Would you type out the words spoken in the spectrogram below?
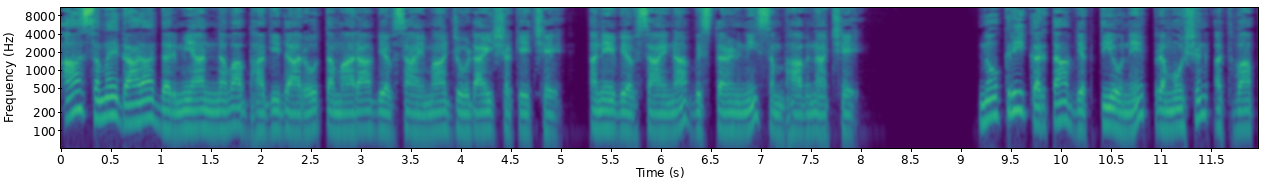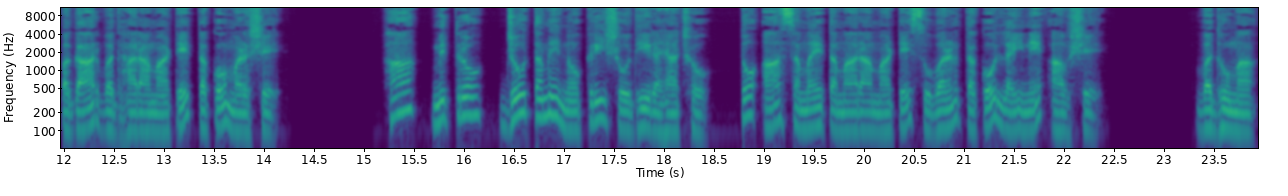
આ સમયગાળા દરમિયાન નવા ભાગીદારો તમારા વ્યવસાયમાં જોડાઈ શકે છે અને વ્યવસાયના વિસ્તરણની સંભાવના છે. નોકરી કરતા વ્યક્તિઓને પ્રમોશન અથવા પગાર વધારા માટે તકો મળશે. હા, મિત્રો, જો તમે નોકરી શોધી રહ્યા છો, તો આ સમય તમારા માટે સુવર્ણ તકો લઈને આવશે. વધુમાં,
